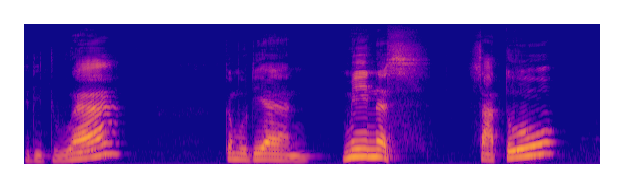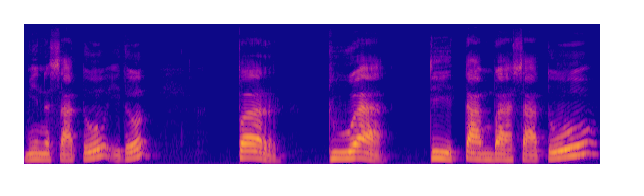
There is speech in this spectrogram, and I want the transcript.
Jadi 2 kemudian minus 1 minus 1 itu per 2 ditambah 1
